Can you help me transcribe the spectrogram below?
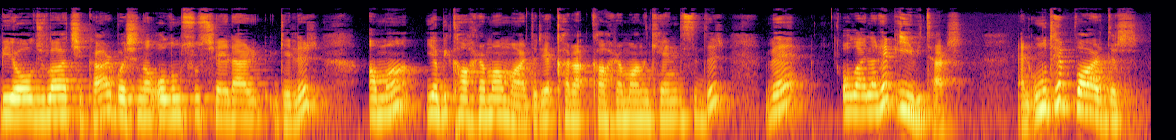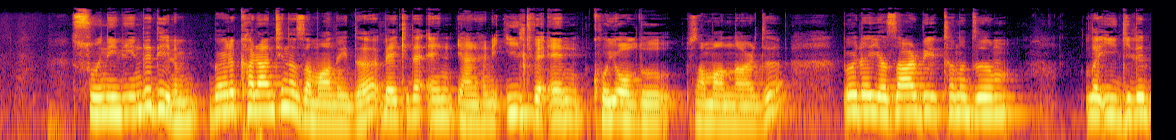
bir yolculuğa çıkar başına olumsuz şeyler gelir ama ya bir kahraman vardır ya kara, kahramanın kendisidir ve olaylar hep iyi biter. Yani umut hep vardır. Suniliğinde değilim. Böyle karantina zamanıydı. Belki de en yani hani ilk ve en koyu olduğu zamanlardı. Böyle yazar bir tanıdığımla ilgili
